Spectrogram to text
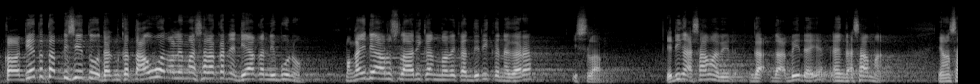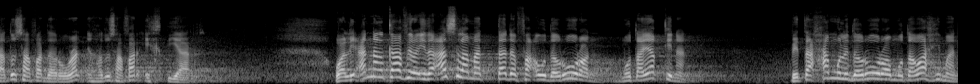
Kalau dia tetap di situ dan ketahuan oleh masyarakatnya dia akan dibunuh. Makanya dia harus larikan melarikan diri ke negara Islam. Jadi nggak sama beda, nggak nggak beda ya, eh, nggak sama. Yang satu safar darurat, yang satu safar ikhtiar. Wali annal kafir idza aslamat tadfa'u daruran mutayaqinan bitahammuli darura mutawahiman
